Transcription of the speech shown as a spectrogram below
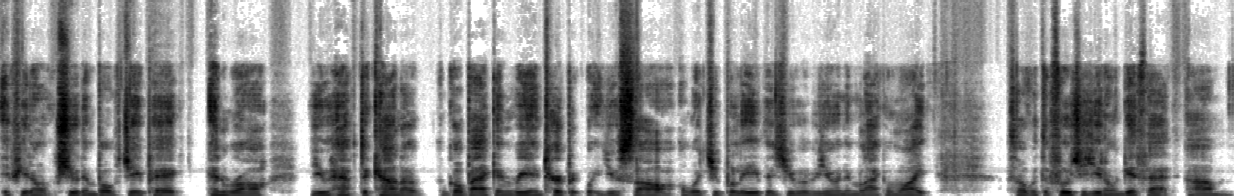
if you don't shoot in both JPEG and RAW, you have to kind of go back and reinterpret what you saw or what you believe that you were viewing in black and white. So with the Fuji, you don't get that. Um,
